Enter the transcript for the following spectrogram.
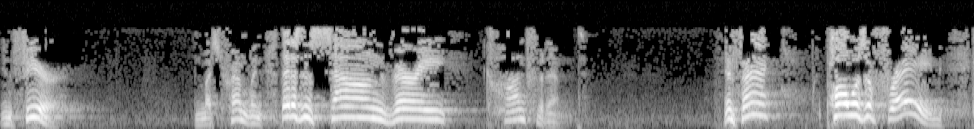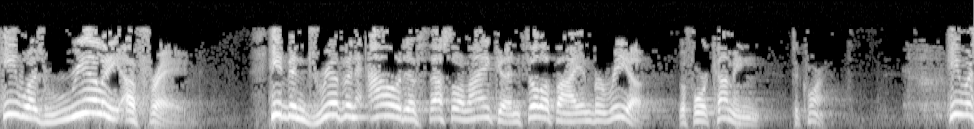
in fear, in much trembling. That doesn't sound very confident. In fact, Paul was afraid. He was really afraid. He'd been driven out of Thessalonica and Philippi and Berea before coming to Corinth. He was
